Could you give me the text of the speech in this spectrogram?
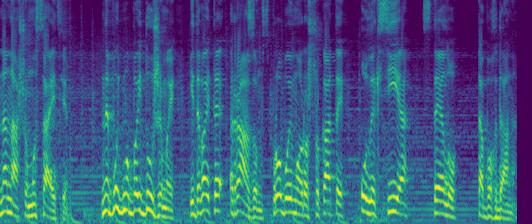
на нашому сайті. Не будьмо байдужими і давайте разом спробуємо розшукати Олексія, Стелу та Богдана.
